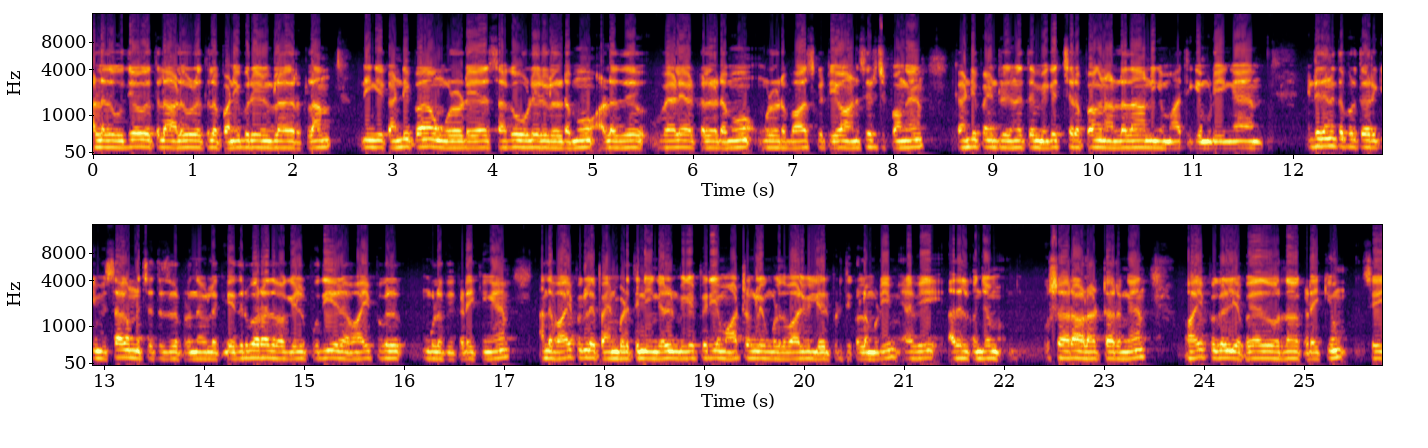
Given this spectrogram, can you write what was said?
அல்லது உத்தியோகத்தில் அலுவலகத்தில் பணிபுரியவங்களாக இருக்கலாம். நீங்கள் கண்டிப்பாக உங்களுடைய சக ஊழியர்களிடமோ அல்லது வேலையாட்களிடமோ உங்களோட பாஸ்கிட்டையோ அனுசரிச்சு போங்க. கண்டிப்பாக இன்றைய தினத்தை மிகச்சிறப்பாக நல்லதாக நீங்கள் மாற்றிக்க முடியுங்க. இன்றைய தினத்தை பொறுத்த வரைக்கும் விசாகம் நட்சத்திரத்தில் பிறந்தவங்களுக்கு எதிர்பாராத வகையில் புதிய வாய்ப்புகள் உங்களுக்கு கிடைக்குங்க. அந்த வாய்ப்புகளை பயன்படுத்தி நீங்கள் மிகப்பெரிய மாற்றங்களை உங்களது வாழ்வில் ஏற்படுத்திக் கொள்ள முடியும். எனவே அதில் கொஞ்சம் உஷாராக அலர்ட்டாக இருங்க. வாய்ப்புகள் எப்பயாவது ஒரு தான் கிடைக்கும். சரி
